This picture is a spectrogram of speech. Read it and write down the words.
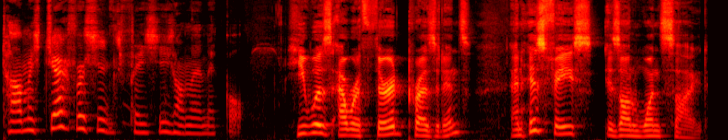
Thomas Jefferson's face is on the nickel. He was our third president, and his face is on one side.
